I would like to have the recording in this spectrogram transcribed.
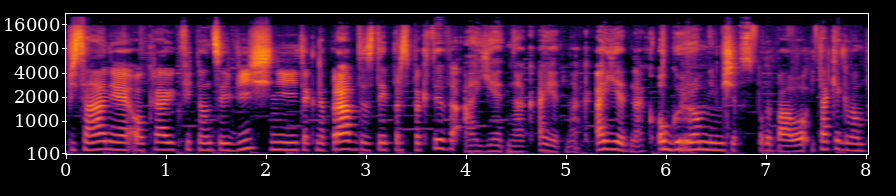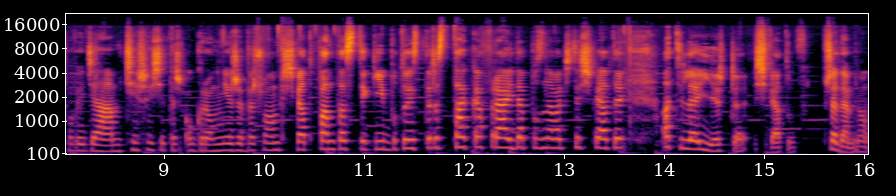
pisanie o kraju kwitnącej wiśni, tak naprawdę z tej perspektywy, a jednak, a jednak, a jednak, ogromnie mi się to spodobało i tak jak Wam powiedziałam, cieszę się też ogromnie, że weszłam w świat fantastyki, bo to jest teraz taka frajda poznawać te światy, a tyle jeszcze światów przede mną.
